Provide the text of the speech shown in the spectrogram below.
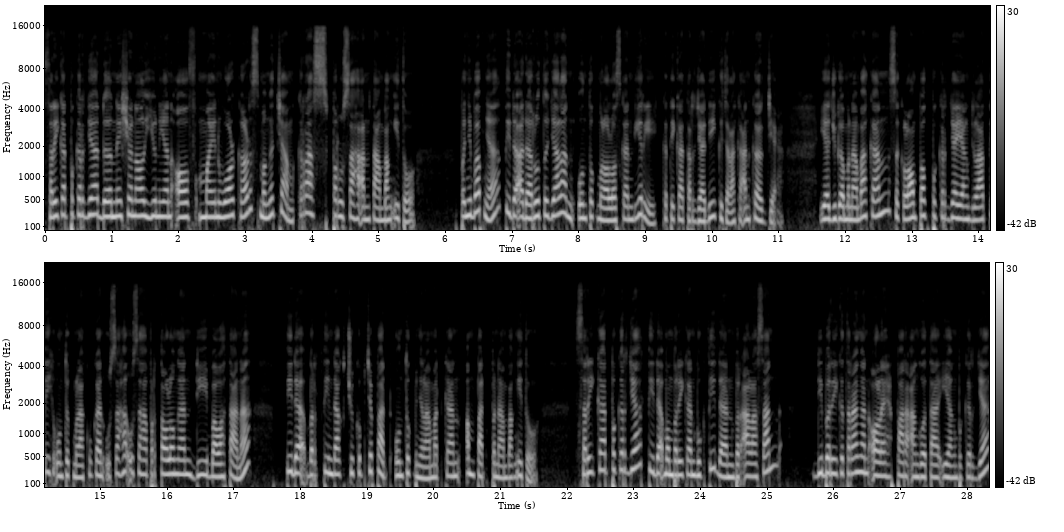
Serikat Pekerja The National Union of Mine Workers mengecam keras perusahaan tambang itu. Penyebabnya tidak ada rute jalan untuk meloloskan diri ketika terjadi kecelakaan kerja. Ia juga menambahkan sekelompok pekerja yang dilatih untuk melakukan usaha-usaha pertolongan di bawah tanah tidak bertindak cukup cepat untuk menyelamatkan empat penambang itu. Serikat pekerja tidak memberikan bukti dan beralasan diberi keterangan oleh para anggota yang bekerja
